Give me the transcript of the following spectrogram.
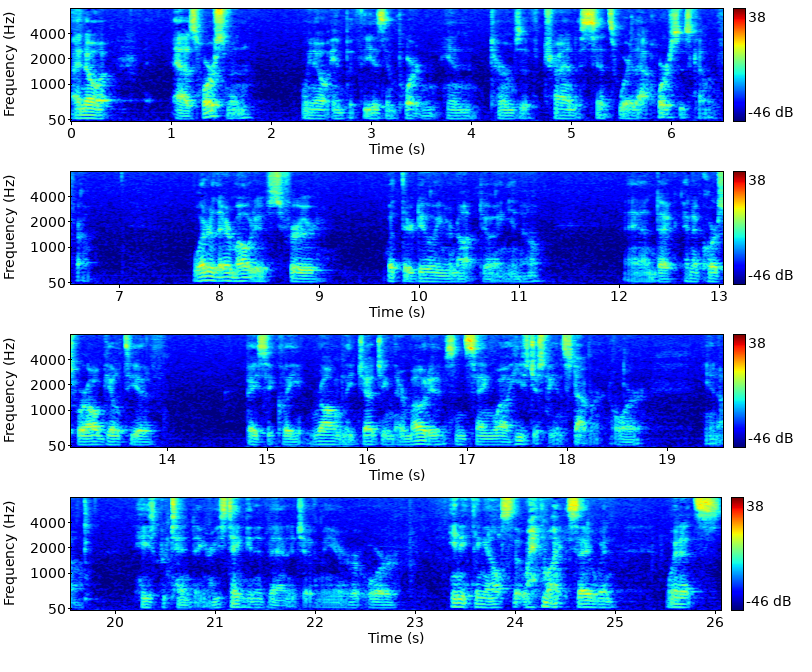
I know as horsemen, we know empathy is important in terms of trying to sense where that horse is coming from. What are their motives for what they're doing or not doing? You know, and uh, and of course we're all guilty of basically wrongly judging their motives and saying, well, he's just being stubborn, or you know, he's pretending, or he's taking advantage of me, or or anything else that we might say when when it's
